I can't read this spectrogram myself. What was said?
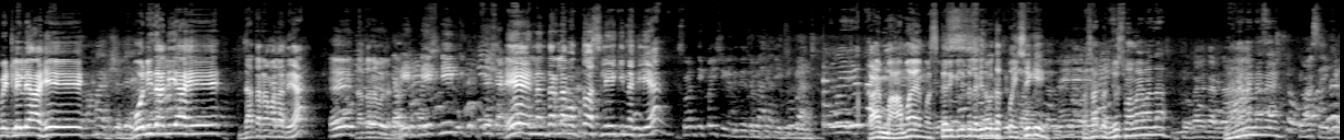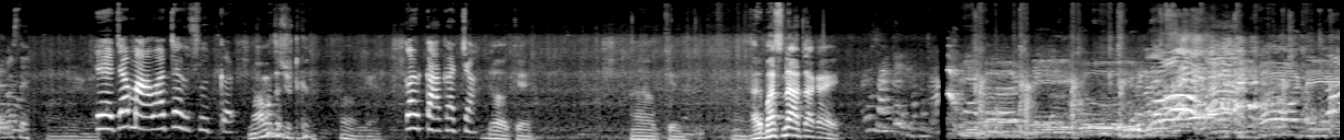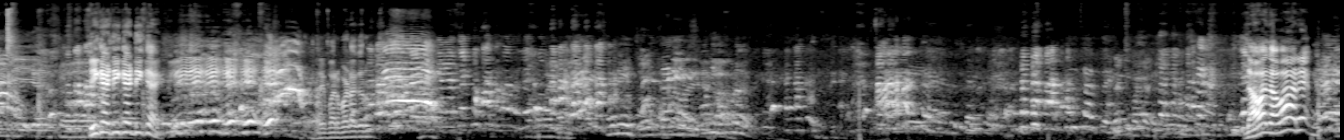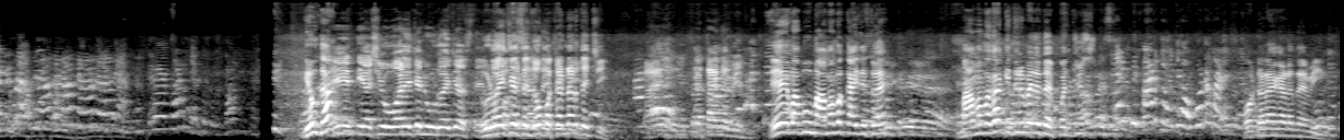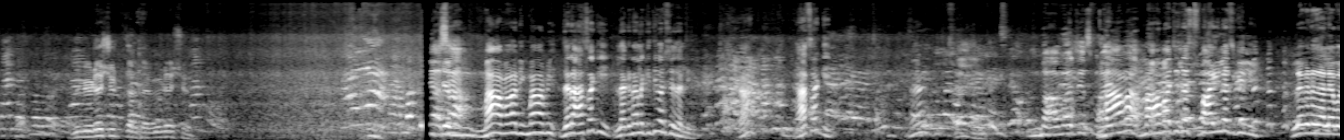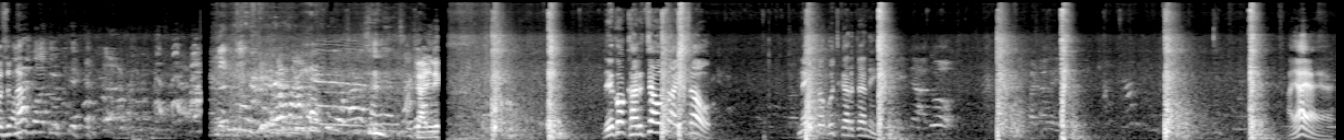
भेटलेले आहे. बोनी झाली आहे. जाताना मला द्या. जाताना मला द्या. ए नंतरला बघतो असली आहे की नकली आहे. काय मामा आहे? मस्करी केली तर लगेच बोलतात पैसे घे. कसा कंजूस मामा आहे माझा? नाही नाही शूट कर. मामाचा शूट कर. ओके. कर काकाच्या. ओके. हा ओके. अरे बस ना आता काय. ठीक आहे ठीक आहे ठीक आहे. अरे बरबडा करू. जावा जावा अरे. घेऊ का? हे ती अशी ओवाळायची आणि उडवायची असते. उडवायची असते जो पकडणार त्याची. काय काय नवीन? ए बाबू मामा बघ काय देतोय. मामा बघा किती रुपये देतोय. पंचवीस. फोटो नाही काढत आहे मी. मी व्हिडिओ शूट करतोय व्हिडिओ शूट मामा मामी जरा हसा की लग्नाला किती वर्ष झाली? हा? हसा की? हा? मामाची मामा मामाची तर स्माईलच गेली. लग्न झाल्यापासून ना? देखो. खर्चा हो तो ऐसा हो. नहीं तो कुछ खर्चा नहीं. आया आया आया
